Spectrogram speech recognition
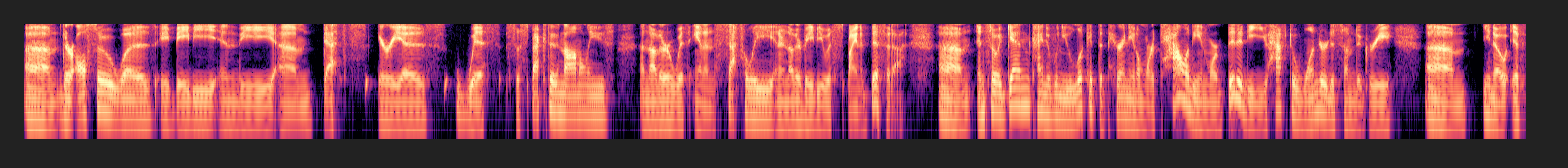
Um, there also was a baby in the um, deaths areas with suspected anomalies, another with anencephaly, and another baby with spina bifida. Um, and so, again, kind of when you look at the perinatal mortality and morbidity, you have to wonder to some degree um, you know, if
